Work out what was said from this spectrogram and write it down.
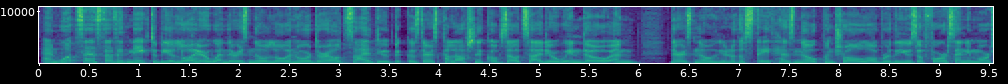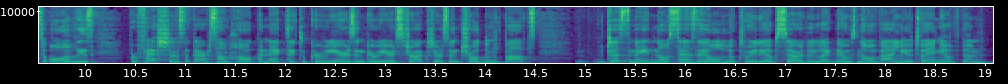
And what sense does it make to be a lawyer when there is no law and order outside you because there's Kalashnikovs outside your window and there's no, you know, the state has no control over the use of force anymore. So all of these professions that are somehow connected to careers and career structures and trodden paths just made no sense. They all looked really absurd and like there was no value to any of them,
